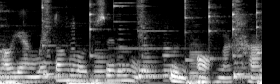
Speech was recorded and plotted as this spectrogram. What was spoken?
เรายังไม่ต้องลดเส้นอื่นออกนะคะ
